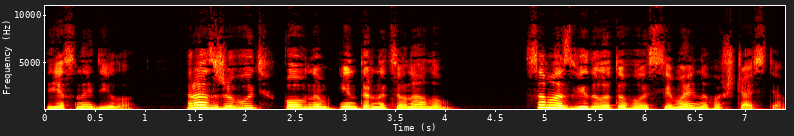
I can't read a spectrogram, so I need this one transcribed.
ясне діло. Раз живуть повним інтернаціоналом, сама звідала того сімейного щастя.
